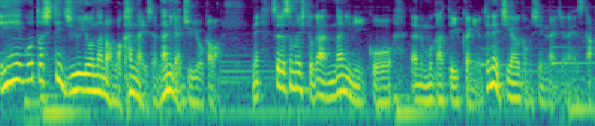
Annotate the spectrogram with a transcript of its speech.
英語として重要なのはわかんないですよ。何が重要かは。ね、それはその人が何にこうあの向かっていくかによってね違うかもしれないじゃないですか。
